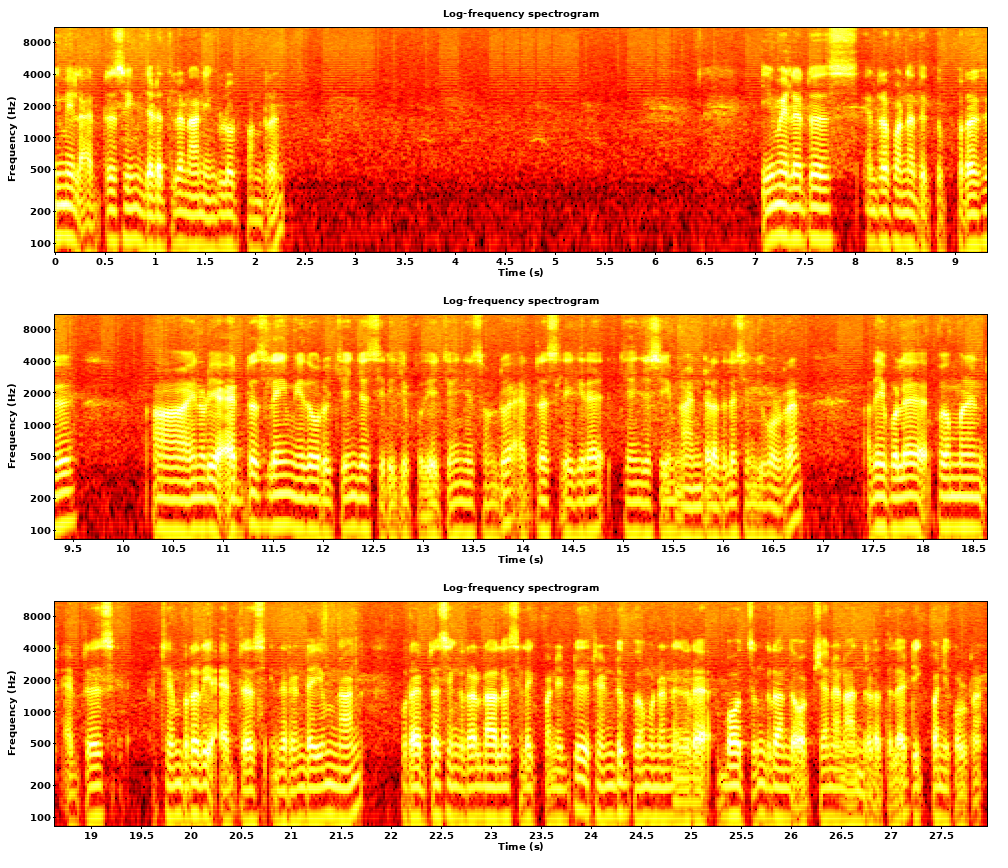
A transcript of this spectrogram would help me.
இமெயில் அட்ரஸையும் இந்த இடத்துல நான் இன்க்ளூட் பண்ணுறேன் இமெயில் அட்ரஸ் என்டர் பண்ணதுக்கு பிறகு என்னுடைய அட்ரஸ்லேயும் ஏதோ ஒரு சேஞ்சஸ் இருக்குது புதிய சேஞ்சஸ் உண்டு. அட்ரஸில் இருக்கிற சேஞ்சஸையும் நான் இந்த இடத்துல செஞ்சு கொள்கிறேன் அதே போல் பெர்மனண்ட் அட்ரஸ் டெம்பரரி அட்ரஸ் இந்த ரெண்டையும் நான் ஒரு அட்ரஸுங்கிறதால செலக்ட் பண்ணிவிட்டு ரெண்டும் பெர்மனண்ட்டுங்கிற பாட்ஸுங்கிற அந்த ஆப்ஷனை நான் அந்த இடத்துல டிக் பண்ணி கொள்கிறேன்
